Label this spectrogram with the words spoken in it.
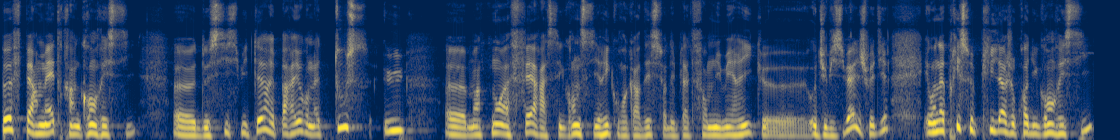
peuvent permettre un grand récit euh, de 6-8 heures. Et par ailleurs, on a tous eu euh, maintenant affaire à ces grandes séries qu'on regardait sur des plateformes numériques euh, audiovisuelles, je veux dire. Et on a pris ce pli-là, je crois, du grand récit,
